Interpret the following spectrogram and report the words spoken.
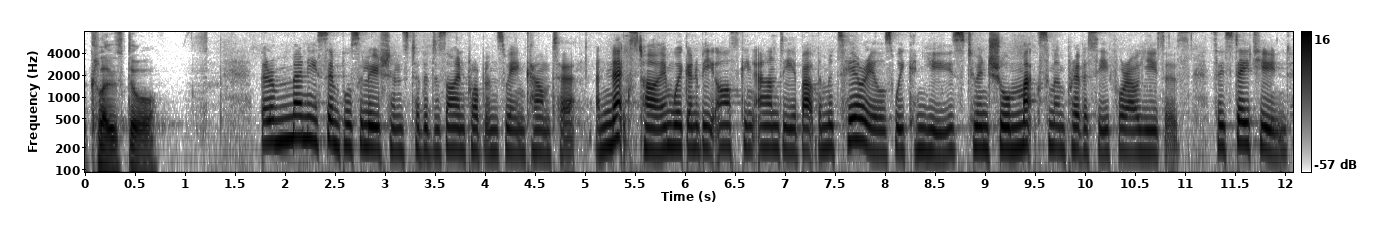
a closed door. There are many simple solutions to the design problems we encounter. And next time, we're going to be asking Andy about the materials we can use to ensure maximum privacy for our users. So stay tuned.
